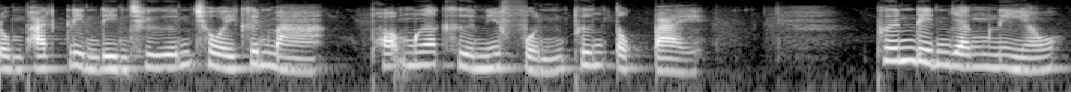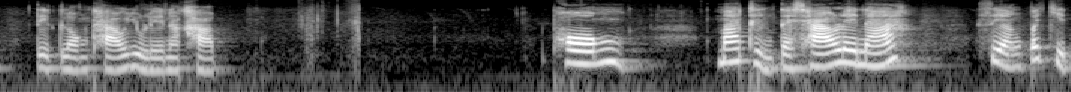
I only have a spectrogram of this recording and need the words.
ลมพัดกลิ่นดินชื้นโชยขึ้นมา เพราะเมื่อคืนนี้ฝนเพิ่งตกไป พื้นดินยังเหนียว ติดรองเท้าอยู่เลยนะครับ พงษ์มาถึงแต่เช้าเลยนะ เสียงป้าจิต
